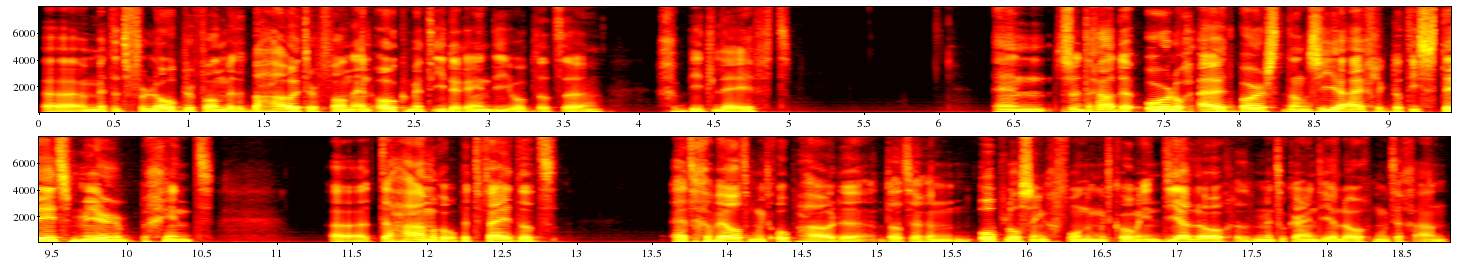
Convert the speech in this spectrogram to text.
Uh, met het verloop ervan, met het behoud ervan en ook met iedereen die op dat uh, gebied leeft. En zodra de oorlog uitbarst, dan zie je eigenlijk dat hij steeds meer begint te hameren op het feit dat het geweld moet ophouden, dat er een oplossing gevonden moet komen in dialoog, dat we met elkaar in dialoog moeten gaan.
